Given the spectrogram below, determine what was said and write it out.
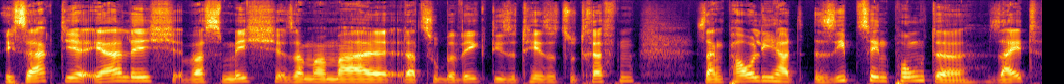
Ich sag dir ehrlich, was mich, sagen wir mal, dazu bewegt, diese These zu treffen. St. Pauli hat 17 Punkte seit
